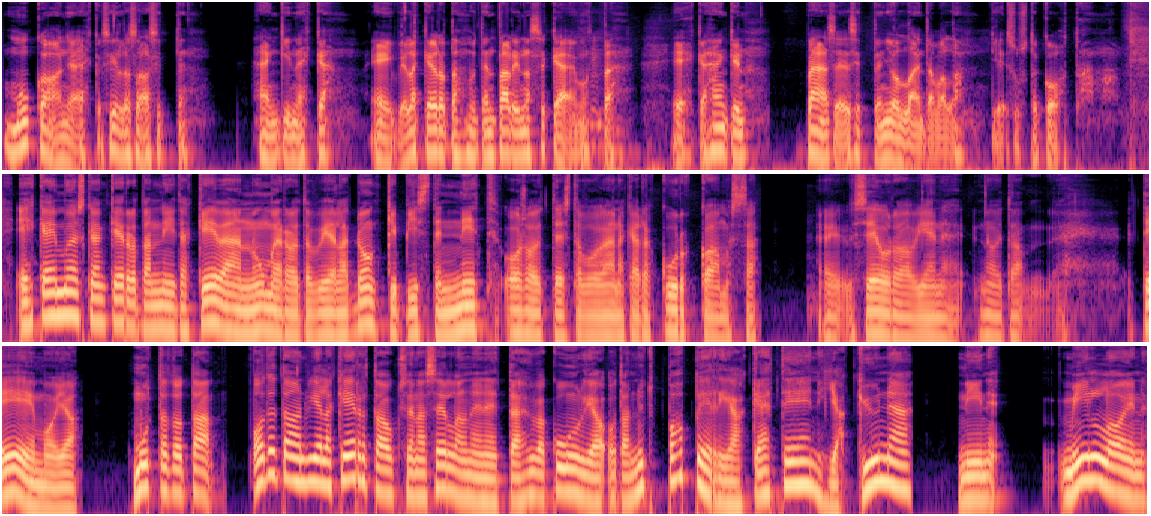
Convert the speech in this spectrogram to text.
mukaan ja ehkä sillä saa sitten hänkin ehkä, ei vielä kerrota miten tarinassa käy, mutta ehkä hänkin pääsee sitten jollain tavalla Jeesusta kohtaamaan. Ehkä ei myöskään kerrota niitä kevään numeroita vielä. Donkki.net osoitteesta voi aina käydä kurkkaamassa eh, seuraavien noita eh, teemoja. Mutta tota, otetaan vielä kertauksena sellainen, että hyvä kuulija, ota nyt paperia käteen ja kynä, niin milloin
